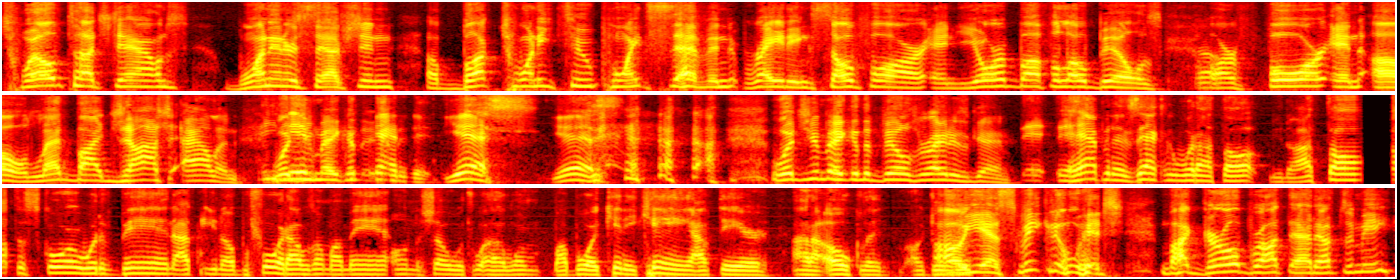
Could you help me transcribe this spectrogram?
12 touchdowns, one interception, a buck 22.7 rating so far, and your Buffalo Bills are 4 and 0, led by Josh Allen. What'd you make of the candidate? Yes, yes. What'd you make of the Bills Raiders game? It, it, happened exactly what I thought. You know, I thought the score would have been, I, you know, before it, I was on my man on the show with uh, one, my boy Kenny King out there out of Oakland. Oh his- yeah, speaking of which, my girl brought that up to me,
